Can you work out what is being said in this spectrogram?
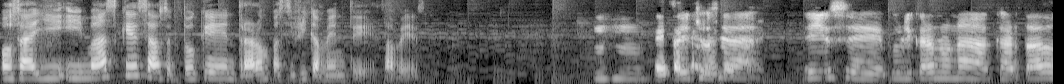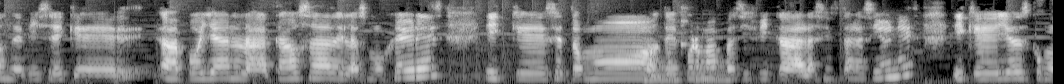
O sea, y, y más que se aceptó que entraron pacíficamente, ¿sabes? De hecho, o sea, ellos eh, publicaron una carta donde dice que apoyan la causa de las mujeres y que se tomó de forma pacífica las instalaciones y que ellos como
